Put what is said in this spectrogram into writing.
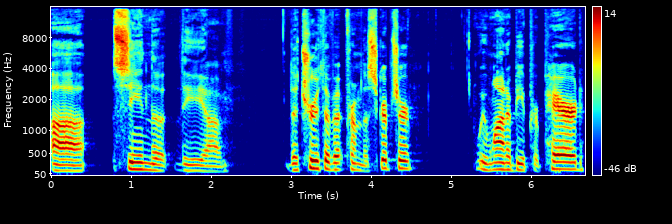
uh, seen the the uh, the truth of it from the scripture. We want to be prepared.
